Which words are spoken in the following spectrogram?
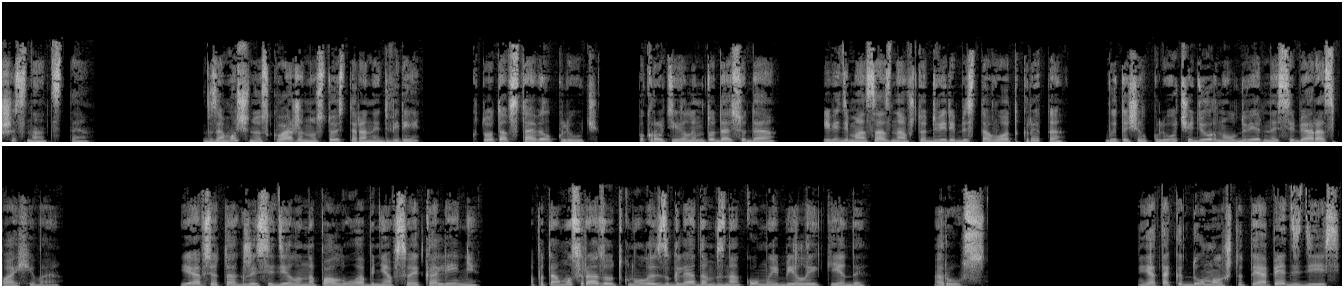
16. В замочную скважину с той стороны двери кто-то вставил ключ, покрутил им туда-сюда и, видимо, осознав, что дверь без того открыта, вытащил ключ и дернул дверь на себя, распахивая. Я все так же сидела на полу, обняв свои колени, а потому сразу уткнулась взглядом в знакомые белые кеды. Рус. «Я так и думал, что ты опять здесь»,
